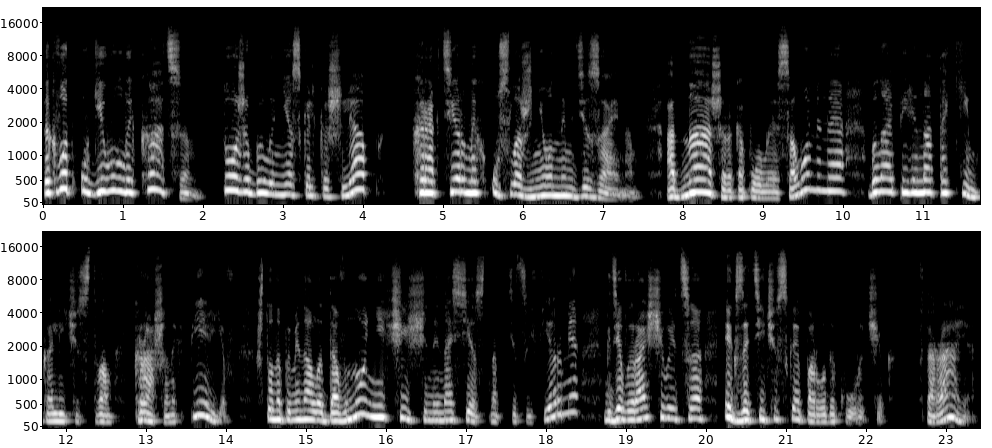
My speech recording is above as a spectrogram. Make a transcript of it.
Так вот, у Геулы Кацин тоже было несколько шляп характерных усложненным дизайном. Одна широкополая соломенная была оперена таким количеством крашеных перьев, что напоминала давно нечищенный насест на птицеферме, где выращивается экзотическая порода курочек. Вторая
